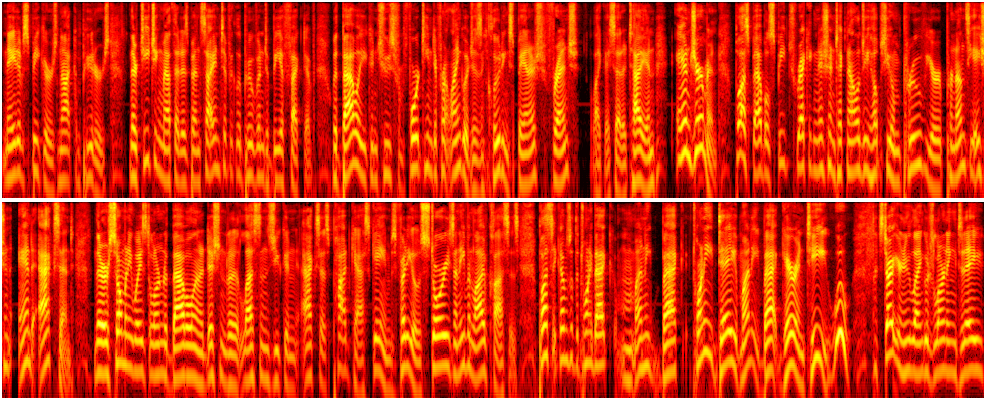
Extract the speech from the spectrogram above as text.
native speakers, not computers. Their teaching method has been scientifically proven to be effective. With Babbel, you can choose from 14 different languages, including Spanish, French, like I said, Italian, and German. Plus, Babbel's speech recognition technology helps you improve your pronunciation and accent. There are so many ways to learn with Babbel. In addition to lessons, you can access podcasts, games, videos, stories, and even live classes. Plus, it comes with a 20 back money back 20 day money back guarantee. Woo! Start your new language learning today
